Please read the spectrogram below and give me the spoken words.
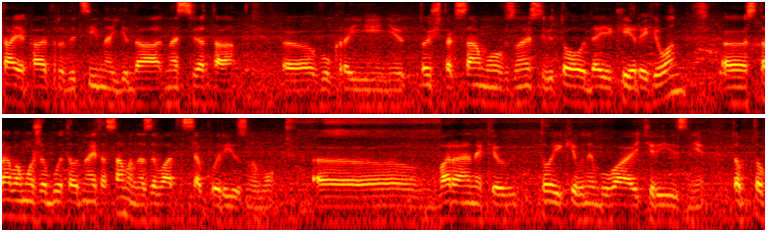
Та, яка традиційна їда на свята е, в Україні. Точно так само, в залежності від того, де який регіон, е, страва може бути одна і та сама, називатися по-різному. Е, Вареники, то, які вони бувають різні. Тобто,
